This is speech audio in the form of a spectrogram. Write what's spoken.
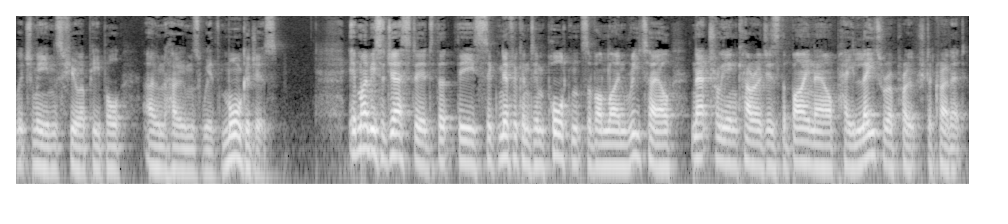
which means fewer people own homes with mortgages. It might be suggested that the significant importance of online retail naturally encourages the buy now, pay later approach to credit,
